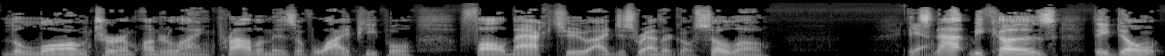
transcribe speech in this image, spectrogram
the long term underlying problem is of why people fall back to I'd just rather go solo. It's Yeah. not because they don't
